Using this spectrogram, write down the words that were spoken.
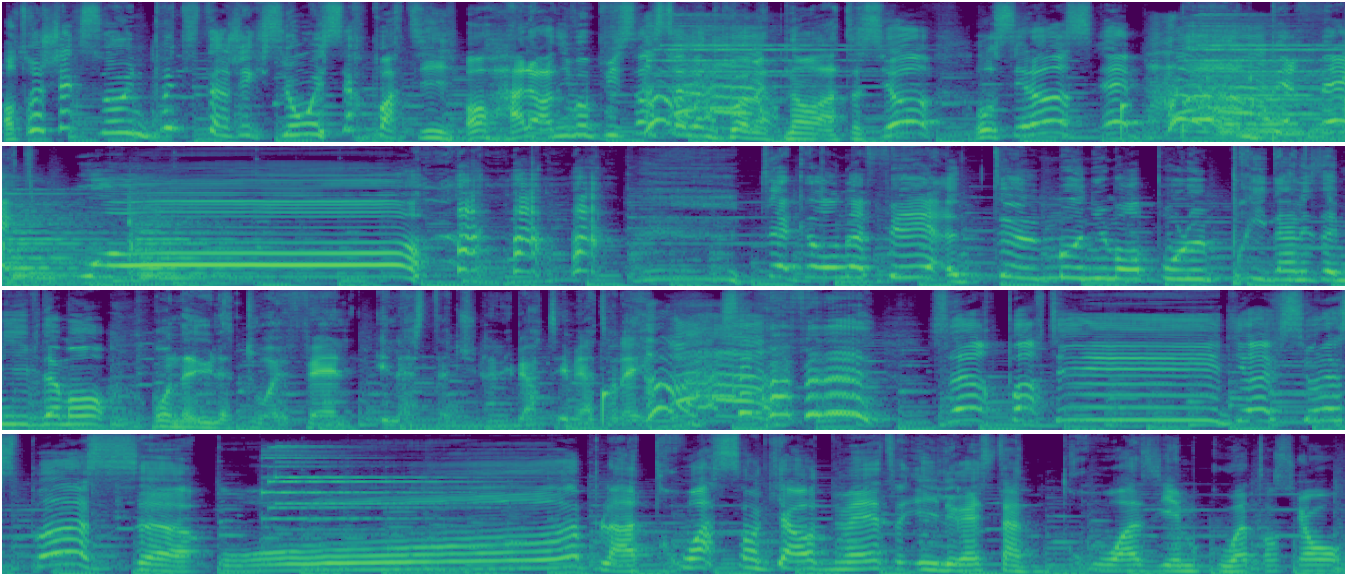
Entre chaque saut, une petite injection et c'est reparti. Oh alors niveau puissance ça donne quoi maintenant? Attention, on s'élance et boum Perfect. Wow. D'accord, on a fait deux monuments pour le prix d'un, les amis, évidemment. On a eu la Tour Eiffel et la Statue de la Liberté. Mais attendez, c'est pas fini. C'est reparti Direction l'espace. Oh, Hop là, 340 mètres et il reste un troisième coup, attention.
